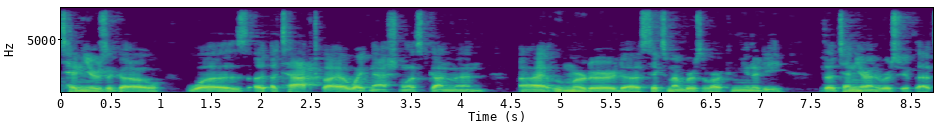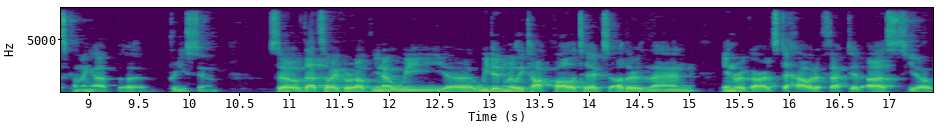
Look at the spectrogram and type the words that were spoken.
10 years ago was uh, attacked by a white nationalist gunman uh, who murdered uh, six members of our community. The 10 year anniversary of that's coming up uh, pretty soon. So that's how I grew up. You know, we we didn't really talk politics other than in regards to how it affected us. You know,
